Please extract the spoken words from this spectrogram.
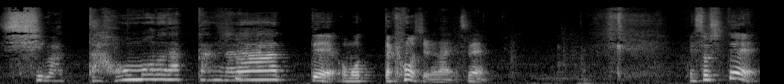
しまった。本物だったんだなってって思ったかもしれないですね。そして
